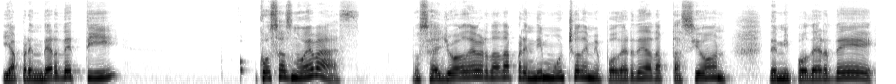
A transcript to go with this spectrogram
y aprender de ti cosas nuevas. O sea, yo de verdad aprendí mucho de mi poder de adaptación, de mi poder de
